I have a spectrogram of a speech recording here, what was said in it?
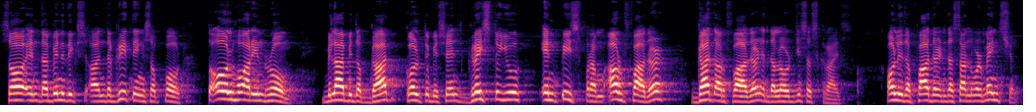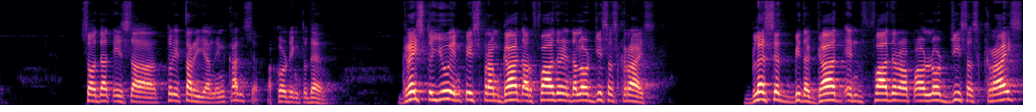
So, in the benediction, uh, in the greetings of Paul, to all who are in Rome, beloved of God, called to be saints, grace to you and peace from our Father, God our Father, and the Lord Jesus Christ. Only the Father and the Son were mentioned. So that is uh, Trinitarian in concept, according to them. Grace to you and peace from God our Father and the Lord Jesus Christ. Blessed be the God and Father of our Lord Jesus Christ,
